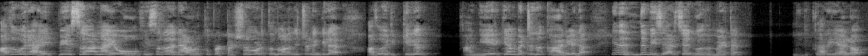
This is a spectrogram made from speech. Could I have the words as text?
അത് ഒരു ഐ പി എസ്സുകാരനായ ഓഫീസർ തന്നെ അവൾക്ക് പ്രൊട്ടക്ഷൻ കൊടുത്തെന്ന് പറഞ്ഞിട്ടുണ്ടെങ്കിൽ അത് ഒരിക്കലും അംഗീകരിക്കാൻ പറ്റുന്ന കാര്യമില്ല. ഇതെന്ത് വിചാരിച്ച ഗൗതമേട്ടൻ? നിനക്കറിയാലോ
